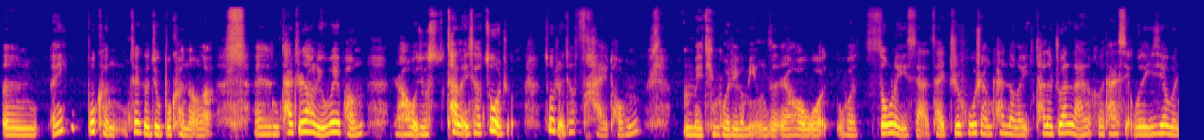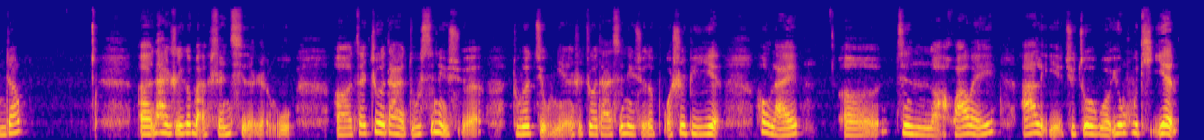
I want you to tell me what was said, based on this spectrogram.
嗯，哎，不可能，这个就不可能了。嗯，他知道刘卫鹏，然后我就看了一下作者，作者叫彩童，没听过这个名字。然后我我搜了一下，在知乎上看到了他的专栏和他写过的一些文章。嗯，他也是一个蛮神奇的人物。呃，在浙大读心理学，读了九年，是浙大心理学的博士毕业。后来，呃，进了华为、阿里去做过用户体验，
